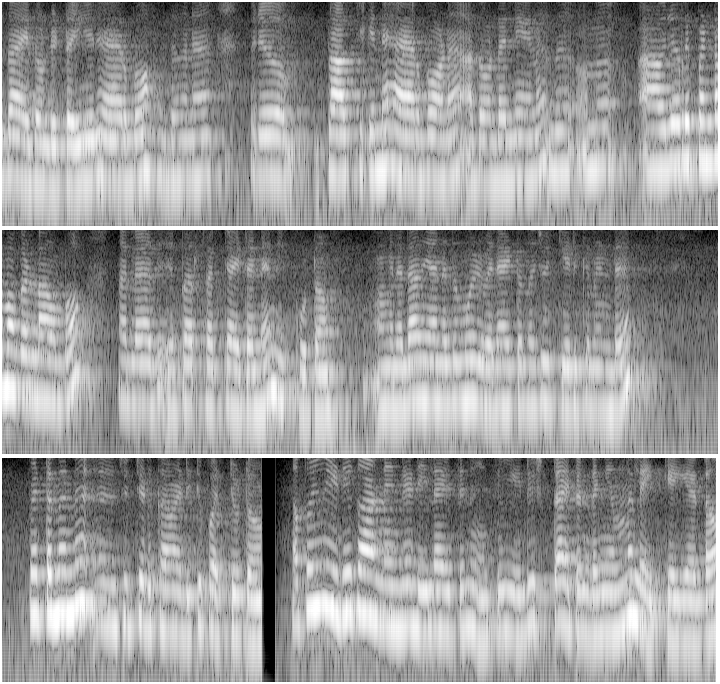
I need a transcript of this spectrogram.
ഇതായതുകൊണ്ട് കേട്ടോ. ഈ ഒരു ഹെയർ ബോ ഒരു പ്ലാസ്റ്റിക്കിന്റെ ഹെയർ ബോ ആണ്. അതുകൊണ്ട് തന്നെയാണ് ഇത് ഒന്ന് ആ ഒരു റിബണിന്റെ മുകളിലാവുമ്പോൾ നല്ല പെർഫെക്റ്റ് ആയിട്ട് തന്നെ നിൽക്കും കേട്ടോ അങ്ങനെ ഇതാ ഞാനത് മുഴുവനായിട്ടൊന്ന് ചുറ്റിയെടുക്കുന്നുണ്ട്. പെട്ടെന്ന് തന്നെ ചുറ്റിയെടുക്കാൻ വേണ്ടിയിട്ട് പറ്റും കേട്ടോ അപ്പോൾ ഈ വീഡിയോ കാണുന്നതിന്റെ ഇടയിലായിട്ട് നിങ്ങൾക്ക് വീഡിയോ ഇഷ്ടമായിട്ടുണ്ടെങ്കിൽ ഒന്ന് ലൈക്ക് ചെയ്യുക കേട്ടോ.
